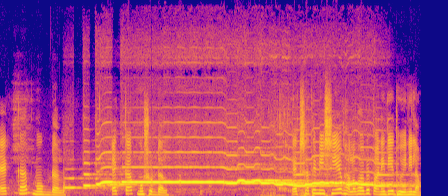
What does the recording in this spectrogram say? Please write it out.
এক কাপ মুগ ডাল। এক কাপ মুসুর ডাল। একসাথে মিশিয়ে ভালোভাবে পানি দিয়ে ধুয়ে নিলাম।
